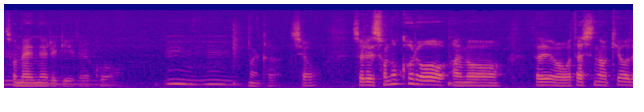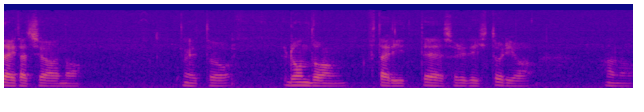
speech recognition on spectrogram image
そのエネルギーでこうんうん。うなんかちゃう。それその頃あの例えば私の兄弟たちはあのえっ、とロンドン2人行ってそれで1人はあの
